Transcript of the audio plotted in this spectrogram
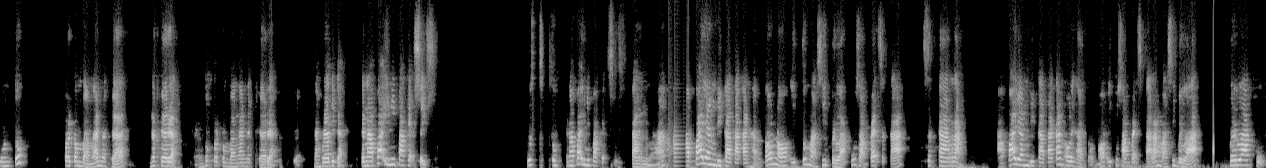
untuk perkembangan negara, negara, untuk perkembangan negara. Nah, perhatikan, kenapa ini pakai says? Terus kenapa ini pakai sis? Karena apa yang dikatakan Hartono itu masih berlaku sampai seka, sekarang. Apa yang dikatakan oleh Hartono itu sampai sekarang masih berla, berlaku.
